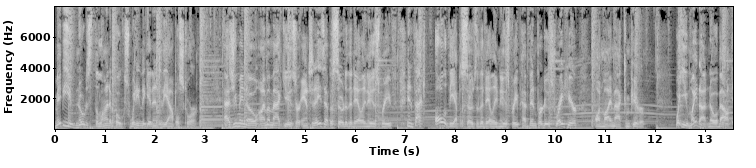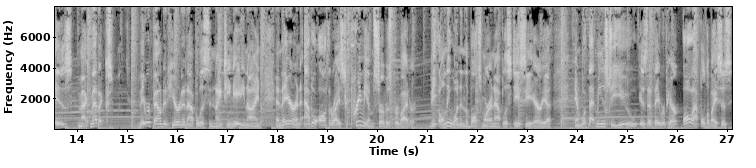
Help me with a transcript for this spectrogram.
Maybe you've noticed the line of folks waiting to get into the Apple Store. As you may know, I'm a Mac user, and today's episode of the Daily News Brief, in fact, all of the episodes of the Daily News Brief have been produced right here on my Mac computer. What you might not know about is MacMedics. They were founded here in Annapolis in 1989, and they are an Apple authorized premium service provider. the only one in the Baltimore Annapolis DC area. And what that means to you is that they repair all Apple devices,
